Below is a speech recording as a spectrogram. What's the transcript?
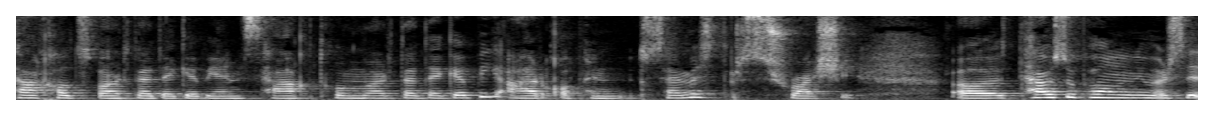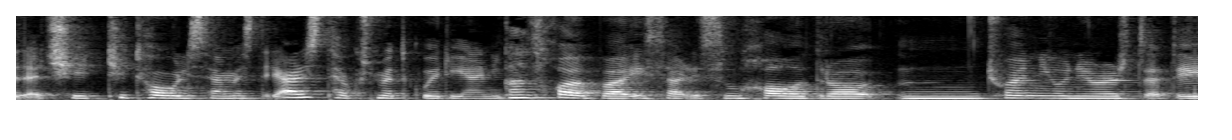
სახელმწიფო არდადეგები ან სააღდგომო არდადეგები არ ყოფენ სემესტრს შუაში. თავისუფალ უნივერსიტეტში თითოეული სემესტრი არის 16 კვირიანი. განსხვავება ის არის მხოლოდ რომ ჩვენი უნივერსიტეტი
